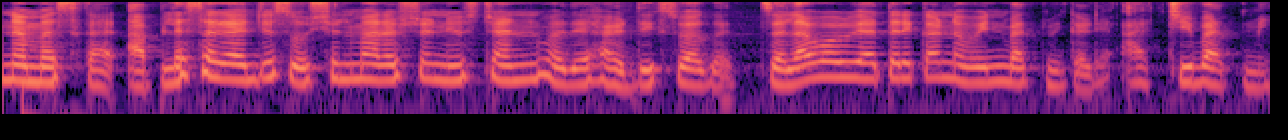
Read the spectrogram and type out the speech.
नमस्कार. आपल्या सगळ्यांचे सोशल महाराष्ट्र न्यूज चॅनलमध्ये हार्दिक स्वागत. चला वळूया तर एका नवीन बातमीकडे. आजची बातमी.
